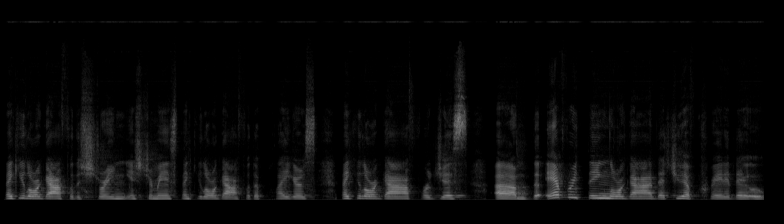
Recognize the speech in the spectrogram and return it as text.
Thank you, Lord God, for the string instruments. Thank you, Lord God, for the players. Thank you, Lord God, for just um, the everything, Lord God, that you have created that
